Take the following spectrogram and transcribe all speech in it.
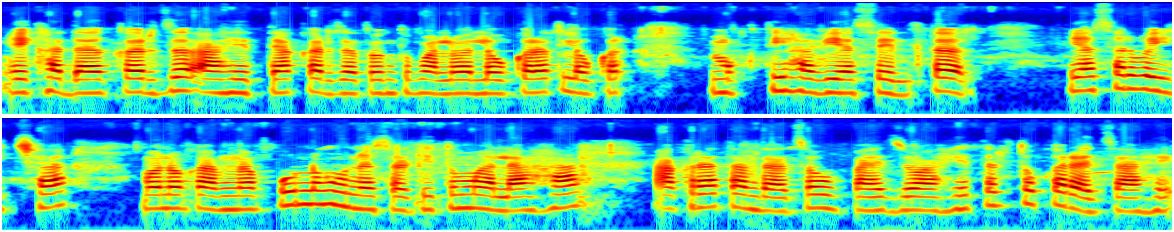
एखादा कर्ज आहे त्या कर्जातून तुम्हाला लवकरात लवकर मुक्ती हवी असेल तर या सर्व इच्छा मनोकामना पूर्ण होण्यासाठी तुम्हाला हा अकरा तांदळाचा उपाय जो आहे तर तो करायचा आहे.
